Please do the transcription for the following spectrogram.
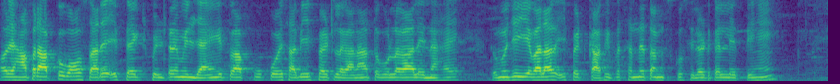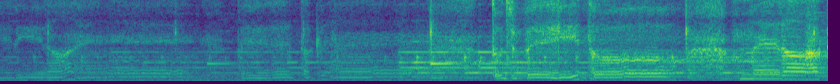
और यहाँ पर आपको बहुत सारे इफ़ेक्ट फ़िल्टर मिल जाएँगे तो आपको कोई सा भी इफ़ेक्ट लगाना है तो वो लगा लेना है। तो मुझे ये वाला इफ़ेक्ट काफ़ी पसंद है तो हम इसको सिलेक्ट कर लेते हैं। तुझ पे ही तो मेरा हक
